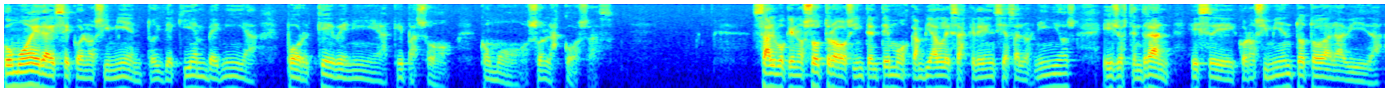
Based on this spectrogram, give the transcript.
cómo era ese conocimiento y de quién venía, por qué venía, qué pasó, cómo son las cosas salvo que nosotros intentemos cambiarle esas creencias a los niños, ellos tendrán ese conocimiento toda la vida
